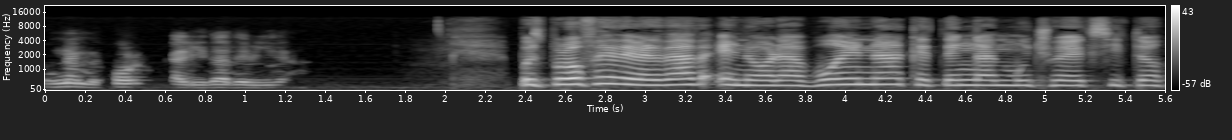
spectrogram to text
una mejor calidad de vida. Pues profe, de verdad, enhorabuena, que tengan mucho éxito.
